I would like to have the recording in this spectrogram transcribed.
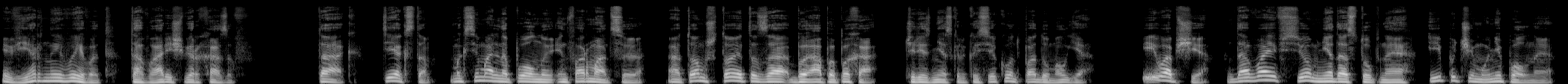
Верный вывод, товарищ Верхазов. Так, текстом, максимально полную информацию о том, что это за БАППХ, через несколько секунд подумал я. И вообще, давай все мне доступное, и почему не полное.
